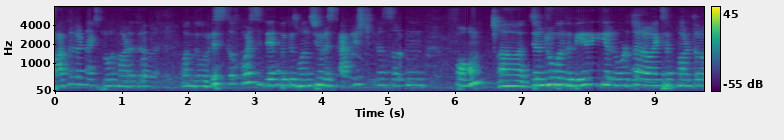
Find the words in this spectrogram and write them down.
ಪಾತ್ರಗಳನ್ನ ಎಕ್ಸ್ಪ್ಲೋರ್ ಮಾಡಿದ್ರ ಒಂದು ರಿಸ್ಕ್ ಆಫ್ ಕೋರ್ಸ್ ಇದೆ. Because once you established in a certain form ಜನರು ಒಂದು ಬೇರೆ ರೀತಿಯಲ್ಲಿ ನೋಡ್ತಾರೋ ಎಕ್ಸೆಪ್ಟ್ ಮಾಡ್ತಾರೋ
